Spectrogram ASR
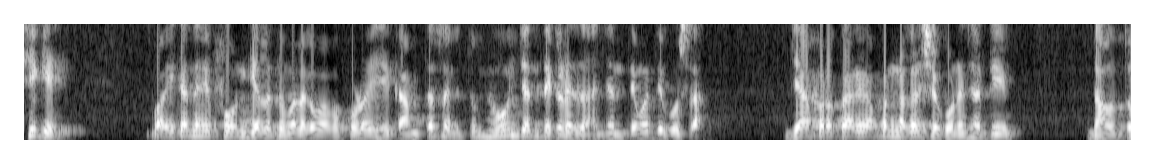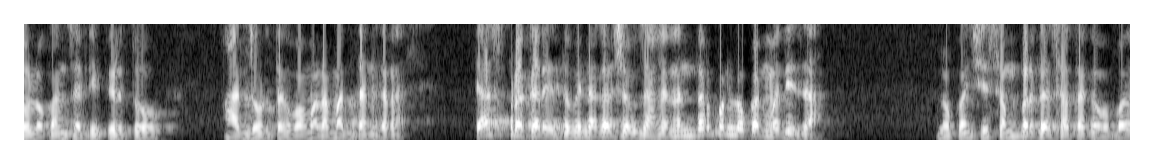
ठीक आहे. बा एखाद्याने फोन केला तुम्हाला का बाबा कुठं हे काम? तसं नाही. तुम्ही होऊन जनतेकडे जा जनतेमध्ये घुसा. ज्या प्रकारे आपण नगरसेवक होण्यासाठी धावतो लोकांसाठी फिरतो हात जोडतो का बाबा मला मतदान करा. त्याच प्रकारे तुम्ही नगरसेवक झाल्यानंतर पण लोकांमध्ये जा. लोकांशी संपर्क साधा का बाबा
